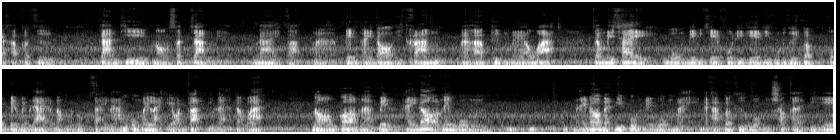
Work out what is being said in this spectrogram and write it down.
นะครับ ก็คือการที่น้องสัจจังเนี่ยได้กลับมาเป็นไอดอลอีกครั้งนะครับ ถึงแม้ว่า จะไม่ใช่วง BNK48 ที่คุณเคยก็คงเป็นไปไม่ได้แล้วเนาะมันก็สายน้ำคงไม่ไหลย้อนกลับอยู่แล้ว แต่ว่าน้องก็มาเป็นไอดอลในวงไอดอลแบบญี่ปุ่นในวงใหม่นะครับ ก็คือวงช็อกโกแลตเย่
